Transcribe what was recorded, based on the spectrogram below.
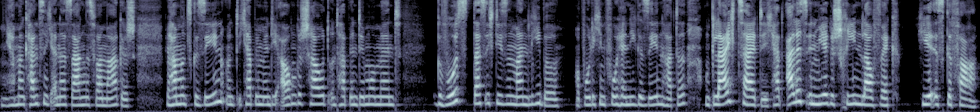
ja, man kann es nicht anders sagen, es war magisch. Wir haben uns gesehen und ich habe ihm in die Augen geschaut und habe in dem Moment gewusst, dass ich diesen Mann liebe obwohl ich ihn vorher nie gesehen hatte. Und gleichzeitig hat alles in mir geschrien, lauf weg, hier ist Gefahr.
